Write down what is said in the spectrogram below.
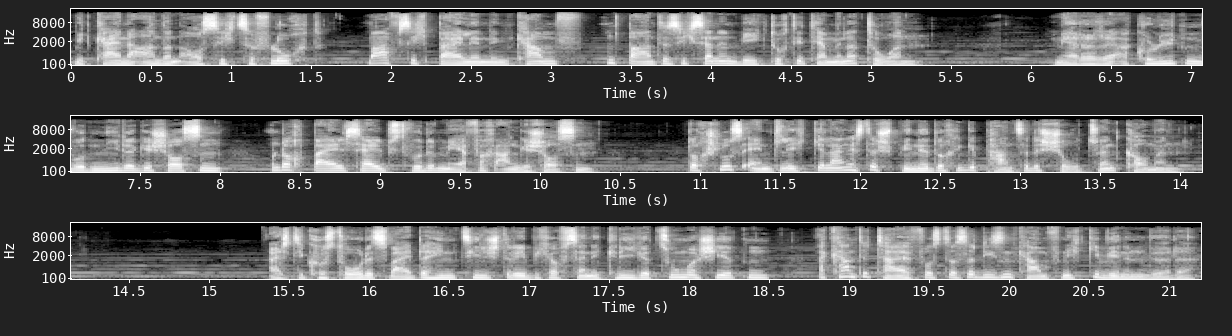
Mit keiner anderen Aussicht zur Flucht warf sich Beil in den Kampf und bahnte sich seinen Weg durch die Terminatoren. Mehrere Akolyten wurden niedergeschossen und auch Beil selbst wurde mehrfach angeschossen. Doch schlussendlich gelang es der Spinne durch ein gepanzertes Show zu entkommen. Als die Custodes weiterhin zielstrebig auf seine Krieger zumarschierten, erkannte Typhus, dass er diesen Kampf nicht gewinnen würde.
